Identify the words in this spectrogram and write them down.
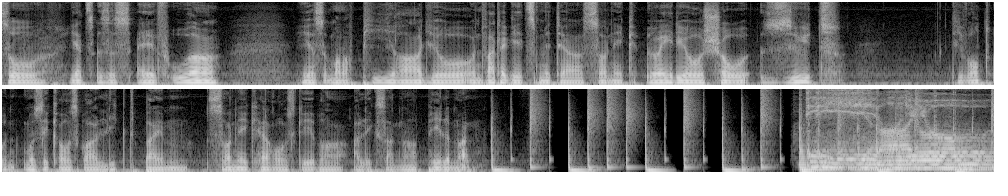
So, jetzt ist es 11 Uhr. Hier ist immer noch Pi Radio und weiter geht's mit der Sonic Radio Show Süd. Die Wort- und Musikauswahl liegt beim Sonic-Herausgeber Alexander Pelemann. Pi Radio.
